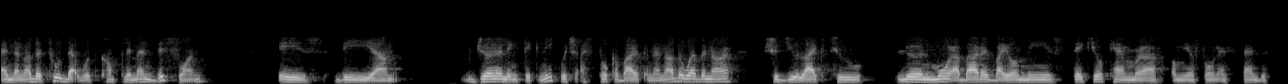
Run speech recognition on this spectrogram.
And another tool that would complement this one is the um, journaling technique, which I spoke about in another webinar. Should you like to learn more about it, by all means, take your camera on your phone and scan this,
